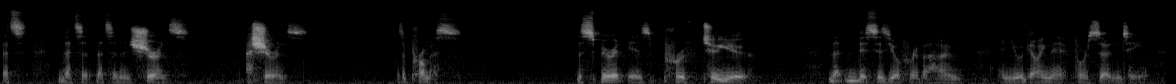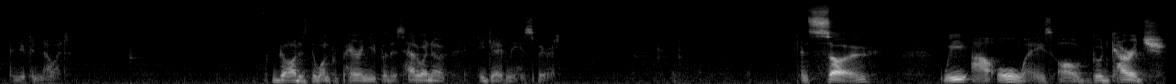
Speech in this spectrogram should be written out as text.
That's, that's, a, that's an insurance, assurance. It's a promise. The Spirit is proof to you that this is your forever home and you are going there for a certainty and you can know it. God is the one preparing you for this. How do I know? He gave me His Spirit. And so, we are always of good courage.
